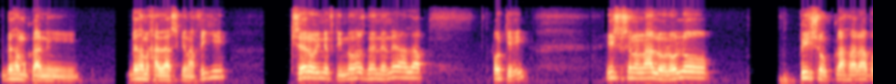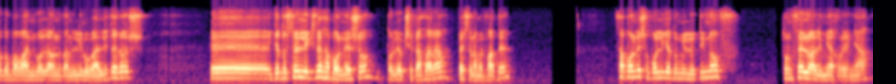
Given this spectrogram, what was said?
Δεν θα μου κάνει... Δεν θα με χαλάσει και να φύγει. Ξέρω είναι φτηνός, ναι, ναι, ναι, αλλά οκ. Okay. Ίσως έναν άλλο ρόλο πίσω καθαρά από τον Παπα-Νικολάου να ήταν λίγο καλύτερος. Ε, για το Strelix δεν θα πονέσω, το λέω ξεκάθαρα, πέστε να με φάτε. Θα πονέσω πολύ για τον Μιλουτίνοφ, τον θέλω άλλη μια χρονιά.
